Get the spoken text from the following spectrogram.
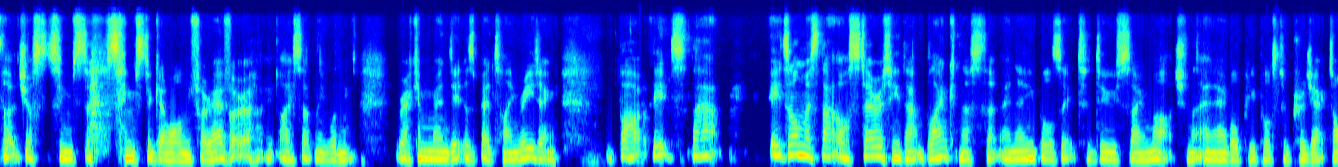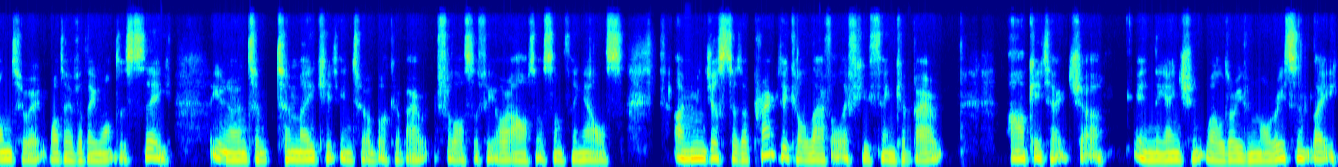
that just seems to seems to go on forever. I, I certainly wouldn't recommend it as bedtime reading, but it's that it's almost that austerity, that blankness that enables it to do so much and enable people to project onto it whatever they want to see, you know, and to, to make it into a book about philosophy or art or something else. I mean, just at a practical level, if you think about architecture in the ancient world or even more recently,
